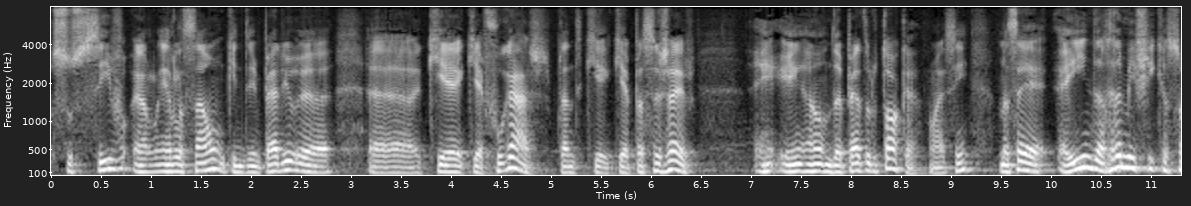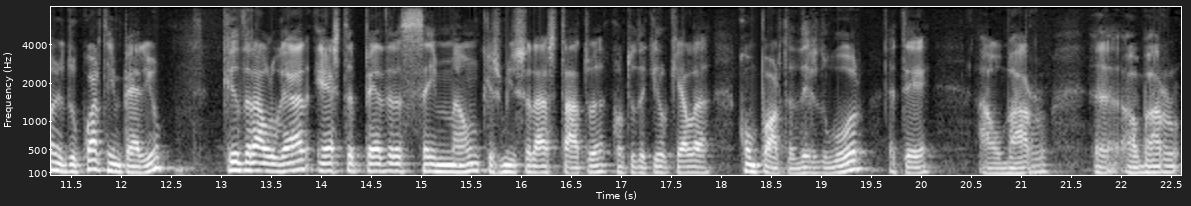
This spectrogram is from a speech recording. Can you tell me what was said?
sucessivo em relação ao quinto império eh, eh, que, é, que é fugaz, portanto, que é, que é passageiro, em, em, onde a pedra toca, não é assim? Mas é ainda ramificações do quarto império que dará lugar a esta pedra sem mão que esmiuçará a estátua com tudo aquilo que ela comporta, desde o ouro até ao barro, eh, ao barro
